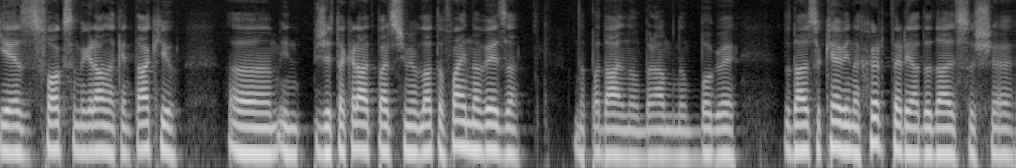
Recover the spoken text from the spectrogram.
ki je z Foxom igral na Kentuckyju. Um, in že takrat pač mi je bila to fajna veza, napadalno, obrambno, bog ve. Dodali so Kevina Hrterja, dodali so še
